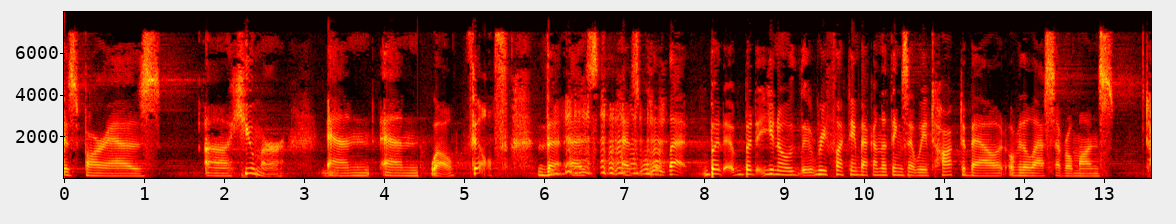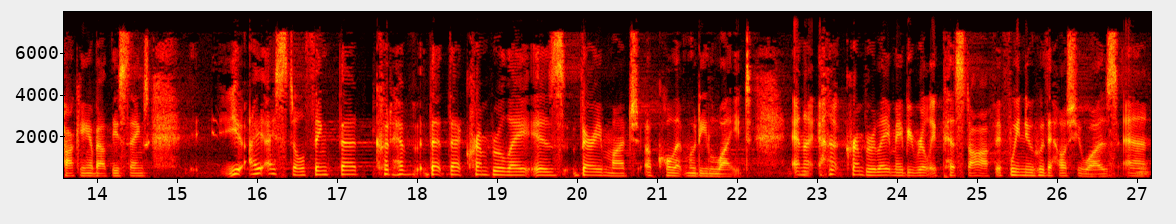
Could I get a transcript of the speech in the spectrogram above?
as far as uh, humor and and well filth that as as Colette. But but you know reflecting back on the things that we talked about over the last several months, talking about these things, you, I, I, still think that could have that that creme brulee is very much a Colette Moody light, and I, creme brulee may be really pissed off if we knew who the hell she was, and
